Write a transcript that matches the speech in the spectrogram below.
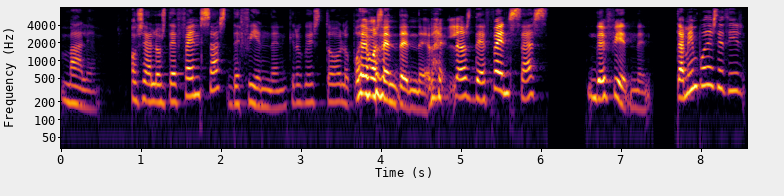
Vale. O sea, los defensas defienden. Creo que esto lo podemos entender. Los defensas defienden. También puedes decir,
